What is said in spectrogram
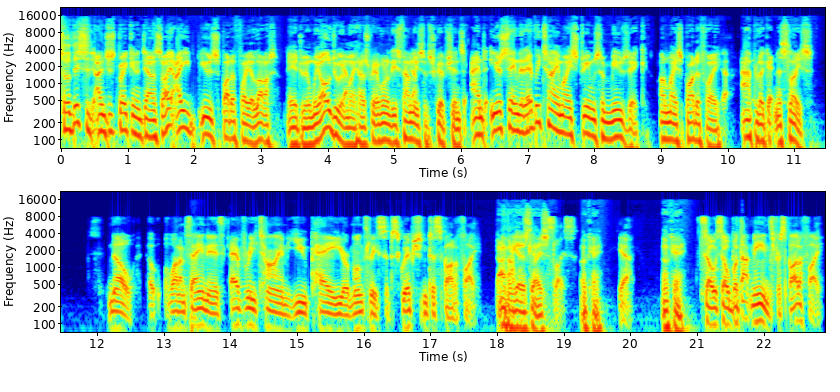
So this is I'm just breaking it down. So I, I use Spotify a lot, Adrian. We all do in my house. We have one of these family subscriptions, and you're saying that every time I stream some music on my Spotify, Apple are getting a slice. No, what I'm saying is every time you pay your monthly subscription to Spotify, Apple, Apple get a slice. a slice. Okay. Yeah. Okay. So, so what that means for Spotify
